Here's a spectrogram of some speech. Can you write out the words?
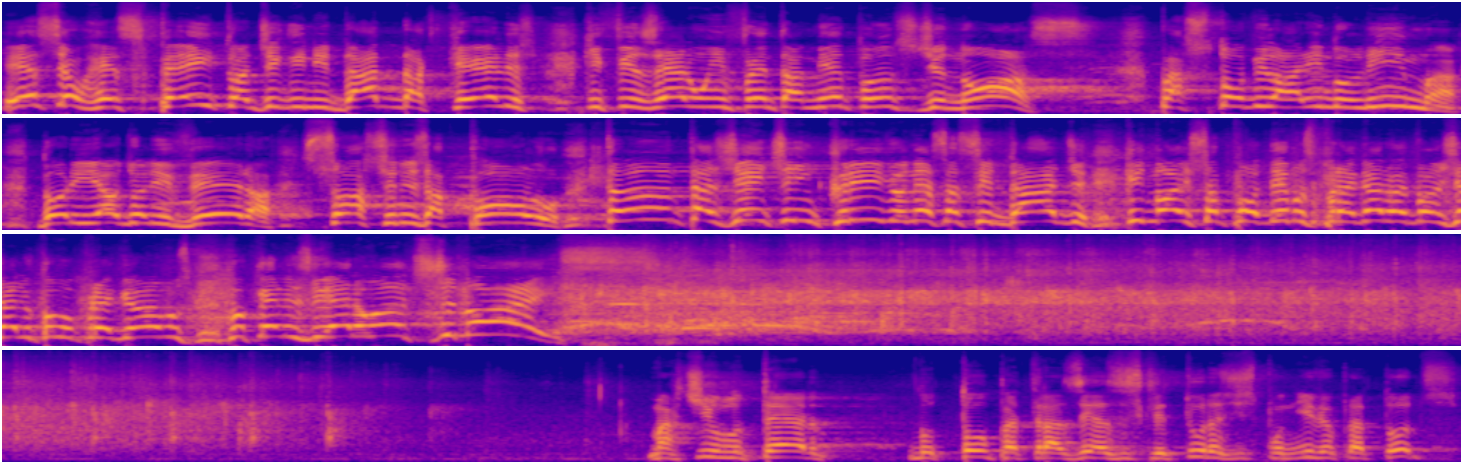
Esse é o respeito à dignidade daqueles que fizeram o um enfrentamento antes de nós. Pastor Vilarindo Lima, Doriel de Oliveira, Sócines Apolo, tanta gente incrível nessa cidade que nós só podemos pregar o Evangelho como pregamos, porque eles vieram antes de nós. Martinho Lutero lutou para trazer as escrituras disponíveis para todos,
